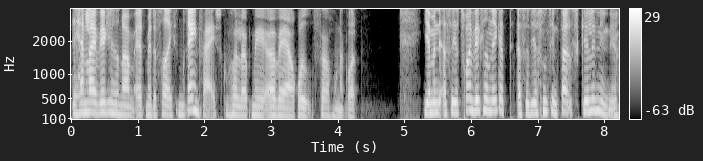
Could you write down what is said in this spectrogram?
Det handler i virkeligheden om, at Mette Frederiksen rent faktisk skulle holde op med at være rød, før hun er grøn. Jamen, altså, jeg tror i virkeligheden ikke, at altså, jeg synes, det er en falsk skillelinje,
